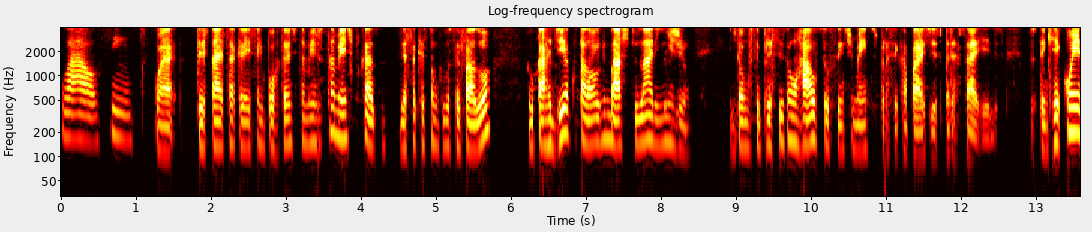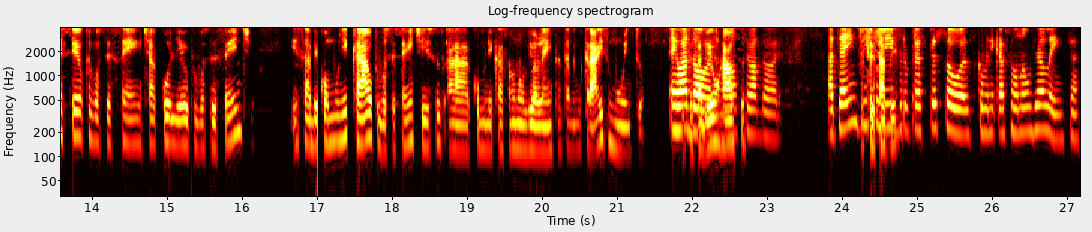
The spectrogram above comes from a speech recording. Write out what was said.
Uau, sim. testar essa crença é importante também justamente por causa dessa questão que você falou. O cardíaco está logo embaixo do laríngeo. Então você precisa honrar os seus sentimentos para ser capaz de expressar eles. Você tem que reconhecer o que você sente, acolher o que você sente e saber comunicar o que você sente. Isso a comunicação não violenta também traz muito. Eu você adoro. Saber honrar Nossa, eu adoro. Até indico você sabe... livro para as pessoas, Comunicação Não Violenta.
